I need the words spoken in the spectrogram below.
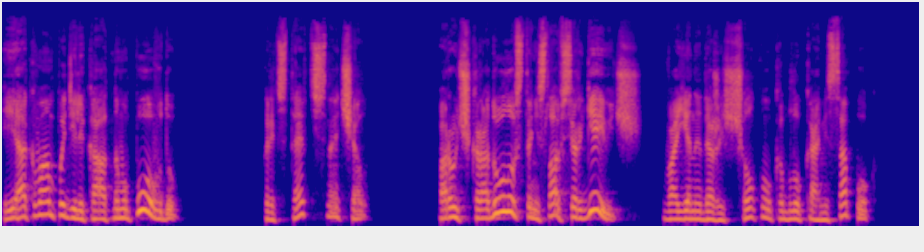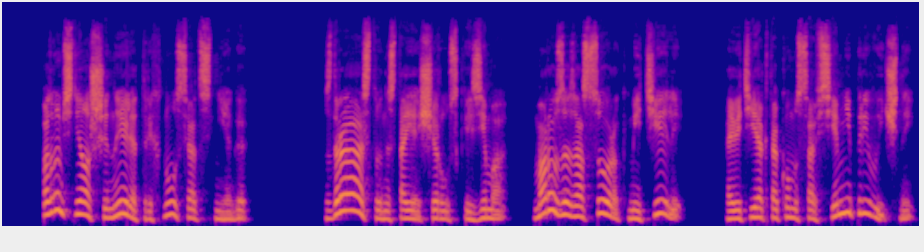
я к вам по деликатному поводу». Представьте сначала. Поручик Радулов Станислав Сергеевич, Военный даже щелкнул каблуками сапог. Потом снял шинель, отряхнулся от снега. «Здравствуй, настоящая русская зима. Морозы за сорок, метели. А ведь я к такому совсем непривычный.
